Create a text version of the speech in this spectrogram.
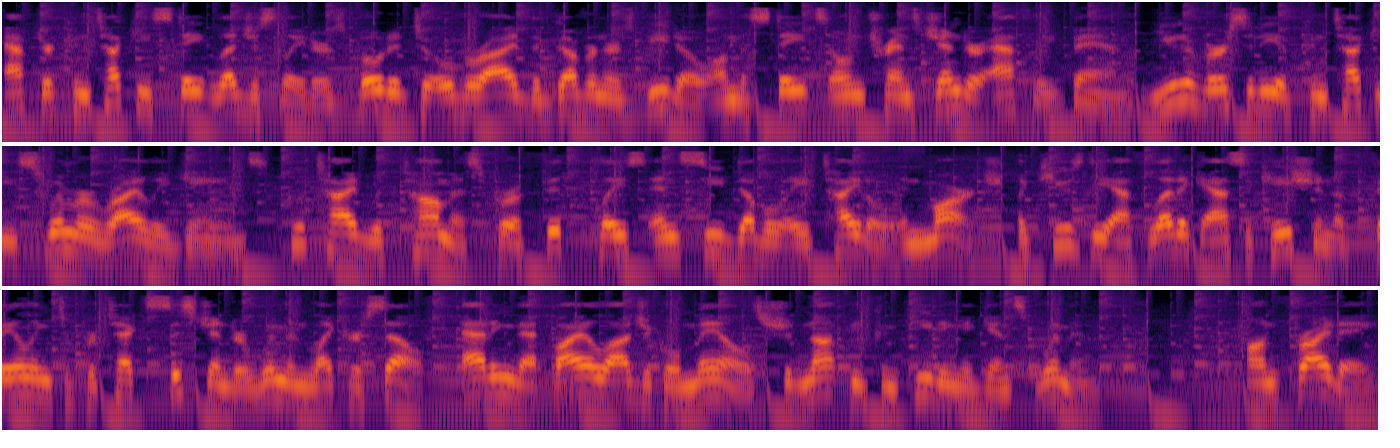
After Kentucky state legislators voted to override the governor's veto on the state's own transgender athlete ban, University of Kentucky swimmer Riley Gaines, who tied with Thomas for a fifth-place NCAA title in March, accused the athletic association of failing to protect cisgender women like herself, adding that biological biological males should not be competing against women. On Friday,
